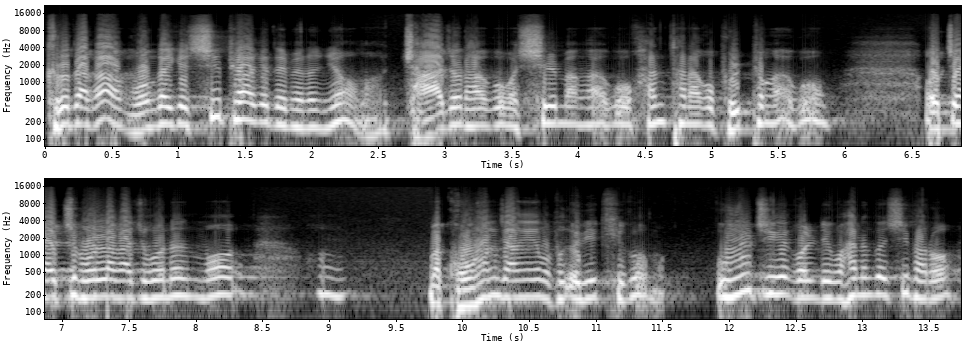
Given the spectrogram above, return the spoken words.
그러다가 뭔가 이게 실패하게 되면은요 뭐 좌절하고 뭐 실망하고 한탄하고 불평하고 어찌할지 몰라가지고는 뭐, 어, 막 공황장애 일으키고 뭐 우울증에 걸리고 하는 것이 바로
